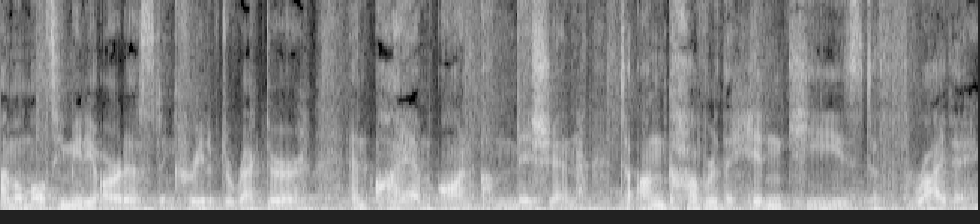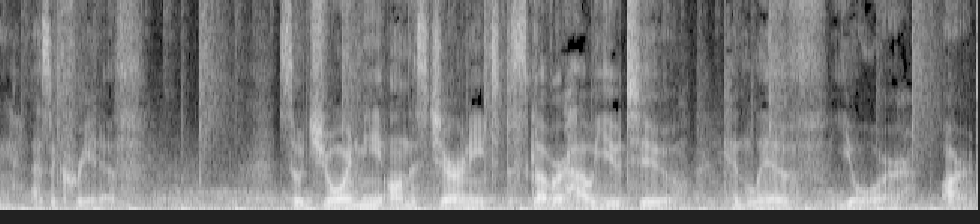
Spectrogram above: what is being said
I'm a multimedia artist and creative director, and I am on a mission to uncover the hidden keys to thriving as a creative. So join me on this journey to discover how you too can live your art.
